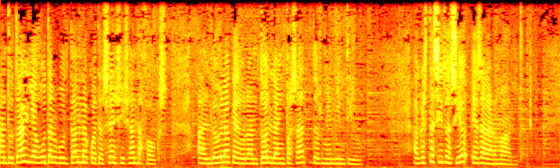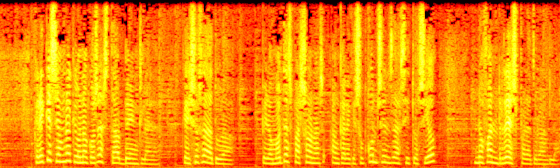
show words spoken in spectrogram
En total hi ha hagut al voltant de 460 focs, el doble que durant tot l'any passat, 2021. Aquesta situació és alarmant. Crec que sembla que una cosa està ben clara, que això s'ha d'aturar, però moltes persones, encara que són conscients de la situació, no fan res per aturar-la.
